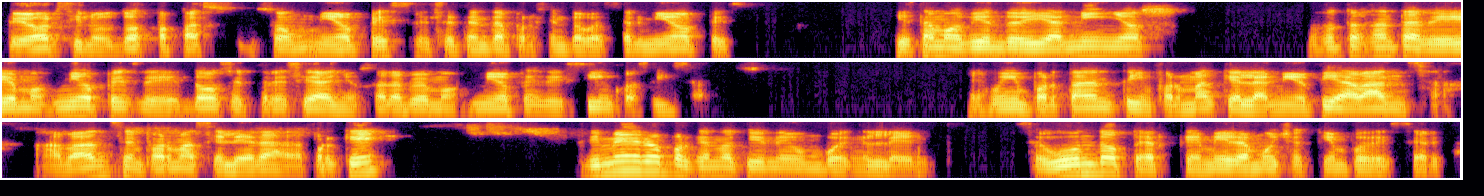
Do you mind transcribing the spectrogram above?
Peor si los dos papás son miopes, el 70% va a ser miopes. Y estamos viendo ya niños, nosotros antes veíamos miopes de 12, 13 años, ahora vemos miopes de 5 a 6 años. Es muy importante informar que la miopía avanza, avanza en forma acelerada. ¿Por qué? Primero, porque no tiene un buen lente. Segundo, porque mira mucho tiempo de cerca.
